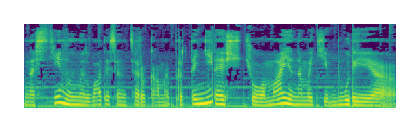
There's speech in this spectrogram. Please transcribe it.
на стіну і милуватися на це роками. Проте ні, те, що має на меті бути е,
